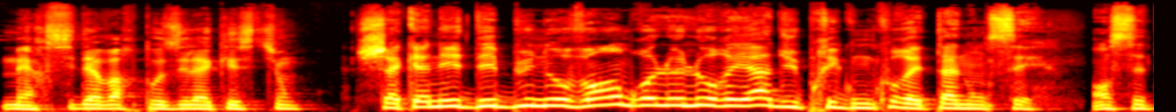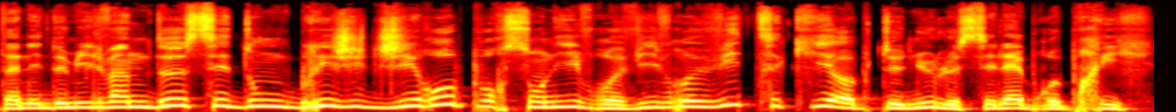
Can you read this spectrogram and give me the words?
Merci d'avoir posé la question. Chaque année, début novembre, le lauréat du prix Goncourt est annoncé. En cette année 2022, c'est donc Brigitte Giraud pour son livre Vivre vite qui a obtenu le célèbre prix.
